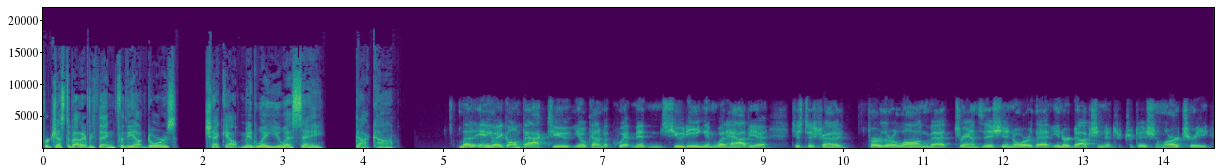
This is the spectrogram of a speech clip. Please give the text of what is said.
For just about everything for the outdoors, check out midwayusa.com. But anyway, going back to, you know, kind of equipment and shooting and what have you, just to kind of further along that transition or that introduction into traditional archery.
